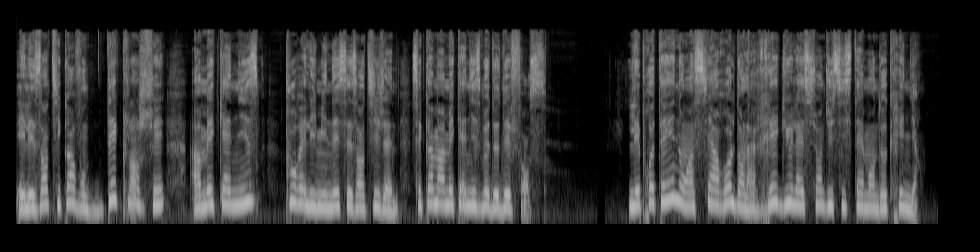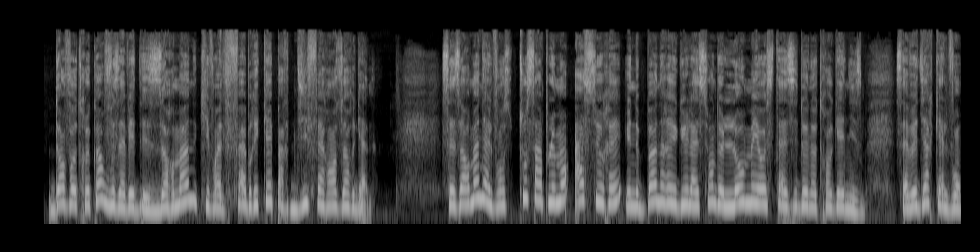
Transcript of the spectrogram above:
Et les anticorps vont déclencher un mécanisme pour éliminer ces antigènes. C'est comme un mécanisme de défense. Les protéines ont ainsi un rôle dans la régulation du système endocrinien. Dans votre corps, vous avez des hormones qui vont être fabriquées par différents organes. Ces hormones, elles vont tout simplement assurer une bonne régulation de l'homéostasie de notre organisme. Ça veut dire qu'elles vont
